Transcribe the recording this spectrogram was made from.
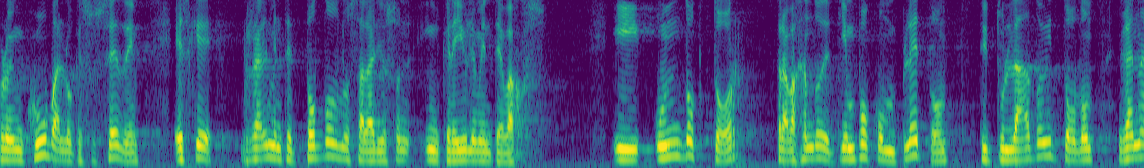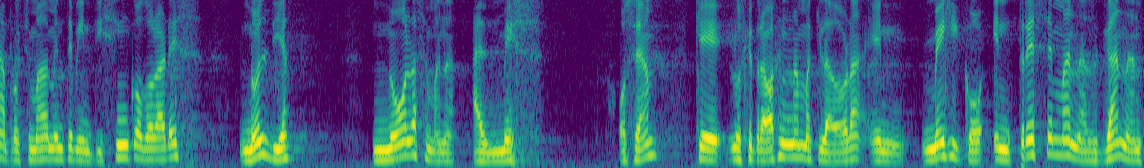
Pero en Cuba lo que sucede es que realmente todos los salarios son increíblemente bajos. Y un doctor trabajando de tiempo completo, titulado y todo, gana aproximadamente 25 dólares, no el día, no la semana, al mes. O sea, que los que trabajan en una maquiladora en México en tres semanas ganan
